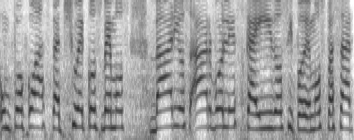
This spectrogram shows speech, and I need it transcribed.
un poco hasta chuecos, vemos varios árboles caídos y podemos pasar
